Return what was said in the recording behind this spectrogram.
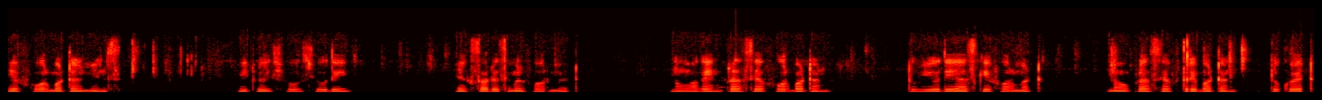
F4 button means it will shows you the hexadecimal format. Now again press F4 button to view the ASCII format. Now press F3 button to quit.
